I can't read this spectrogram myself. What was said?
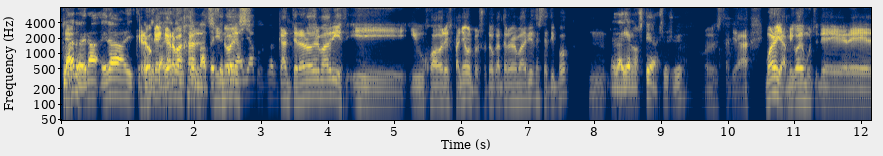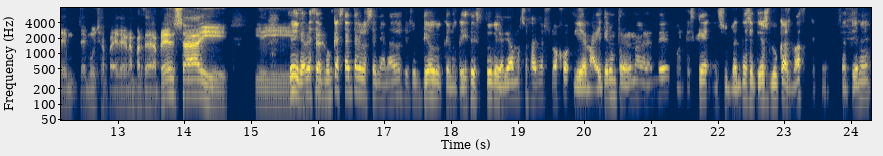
Claro, era. era Creo que Carvajal, si se no es- pues bueno, Canterano del Madrid y, y un jugador español, pero sobre todo canterano del Madrid, este tipo mm, le darían hostias, sí, sí. Pues estaría. Bueno, y amigo de, mucho- de, de- de mucha de gran parte de la prensa y. y Sí, debe ser, nunca está entre los señalados. Es un tío que lo que dices tú, que ya lleva muchos años flojo. Y el Madrid tiene un problema grande porque es que el suplente de ese tío es Lucas Vázquez. ¿eh? O sea, tiene.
